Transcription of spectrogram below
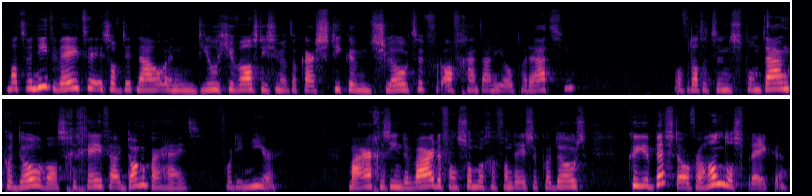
Wat we niet weten is of dit nou een dealtje was die ze met elkaar stiekem sloten voorafgaand aan die operatie. Of dat het een spontaan cadeau was gegeven uit dankbaarheid voor die nier. Maar gezien de waarde van sommige van deze cadeaus kun je best over handel spreken.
